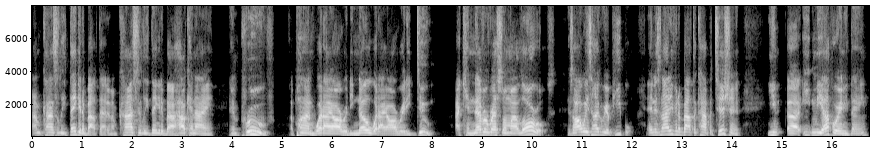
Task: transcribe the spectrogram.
I'm constantly thinking about that, and I'm constantly thinking about how can I improve upon what I already know, what I already do. I can never rest on my laurels. There's always hungrier people. And it's not even about the competition. you uh, eating me up or anything.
